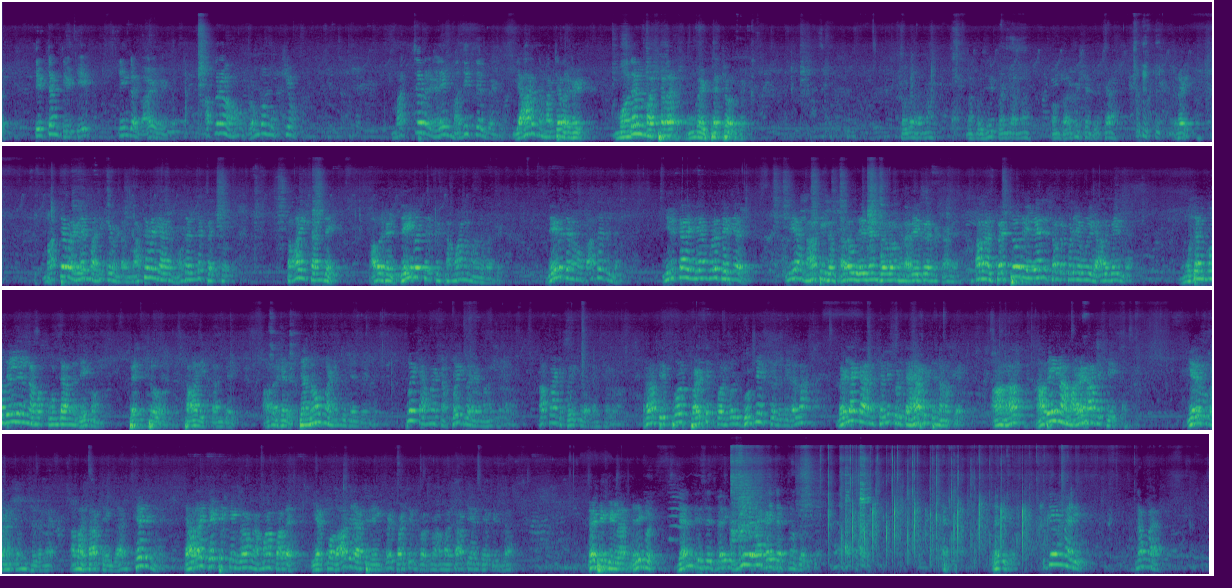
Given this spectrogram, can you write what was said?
திட்டம் தீட்டி நீங்கள் வாழ வேண்டும். அப்புறம் ரொம்ப முக்கியம் மற்றவர்களை மதித்தல் வேண்டும். யார் இந்த மற்றவர்கள்? முதல் மற்றவர் உங்கள் பெற்றோர்கள். சொல்லலாமா நான் ப்ரொசீட் பண்ணலாமா? உன் பர்மிஷன் இருக்கா? ரைட் மற்றவர்களை மதிக்க வேண்டாம். மற்றவர் யார்? முதல்ல பெற்றோர். தாய் தந்தை. அவர்கள் தெய்வத்திற்கு சமானமானவர்கள். தெய்வத்தை நம்ம பார்த்ததில்லை. இருக்கா இல்லையான்னு கூட தெரியாது. இல்லையா? நாத்திகம் கடவுள் இல்லைன்னு சொல்றவங்க நிறைய பேர் இருக்காங்க. ஆனால் பெற்றோர் இல்லைன்னு சொல்லக்கூடியவங்க யாருமே இல்லை. முதல் முதலில் நமக்கு உண்டான தெய்வம் பெற்றோர் தாய் தந்தை. அவர்கள் தினம் வணங்குதல் வேண்டும். போயிட்டு அம்மாட்டா போயிட்டு வரேன் சொல்லலாம். அப்பாட்ட போயிட்டு வரேன்னு சொல்லலாம். ராத்திரி போ படுத்துக்கு போகும்போது குட் நைட் சொல்லுங்க. இதெல்லாம் வெள்ளைக்காரன் சொல்லி கொடுத்த ஹேபிட் நமக்கு. ஆனால் அதை நாம் அழகாக செய்வோம். இரவு வணக்கம் சொல்லுங்க. அம்மா சாப்பிட்டீங்களா? கேளுங்க. யாராவது கேட்டிருக்கீங்களா? உங்க அம்மா அப்பால எப்போதாவது ராத்திரி நீங்க போய் படுத்துட்டு போறோம் அம்மா சாப்பிட்டியான்னு கேட்பீங்களா கேட்டிருக்கீங்களா? Very good then this is very good நீங்க தான் கை தட்டணும் சொல்லுங்க வெரி குட் இதே மாதிரி நம்ம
